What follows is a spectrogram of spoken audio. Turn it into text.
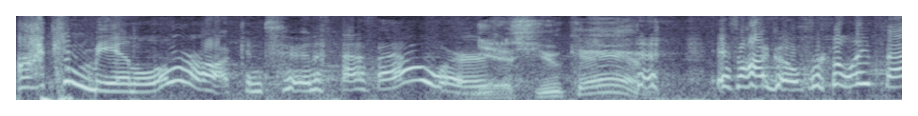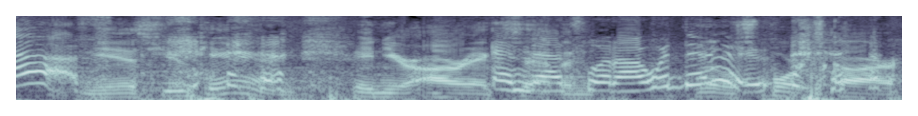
I can be in Little Rock in two and a half hours Yes, you can. if I go really fast. Yes, you can. In your RX-7. And that's what I would do. Little sports car.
